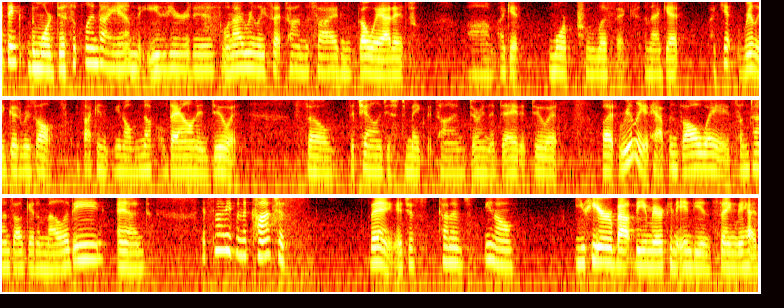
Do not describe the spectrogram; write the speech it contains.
think the more disciplined I am, the easier it is. When I really set time aside and go at it, um, I get more prolific and I get I get really good results if I can, you know, knuckle down and do it. So the challenge is to make the time during the day to do it. But really, it happens all ways. Sometimes I'll get a melody, and it's not even a conscious thing. It just kind of, you know, you hear about the American Indians saying they had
